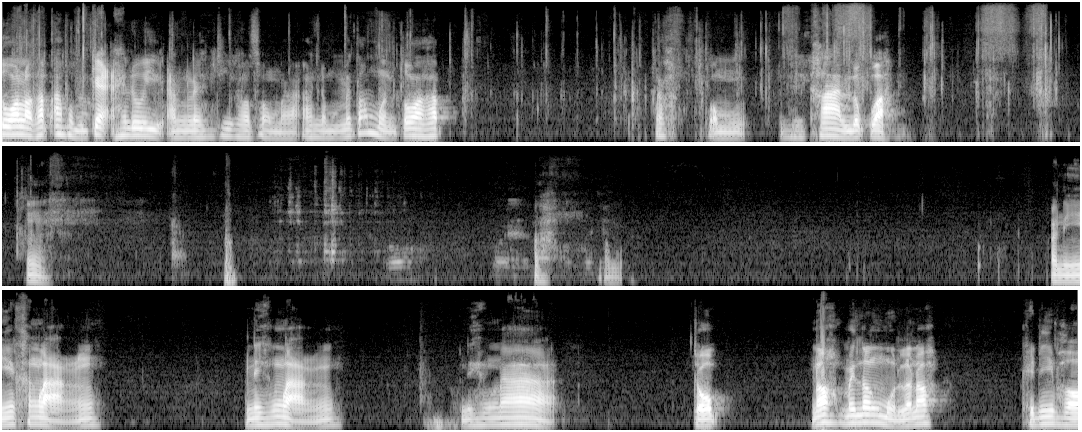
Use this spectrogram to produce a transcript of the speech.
ตัวหรอกครับอะผมแกะให้ดูอีกอันเลยที่เขาส่งมาอะเดี๋ยวไม่ต้องหมุนตัวครับผมข้านลุกว่ะอืมอะอันนี้ข้างหลัง อันนี้ข้างหลัง อันนี้ข้างหน้า จบ เนาะไม่ต้องหมุนแล้วเนาะแค่นี้พอ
